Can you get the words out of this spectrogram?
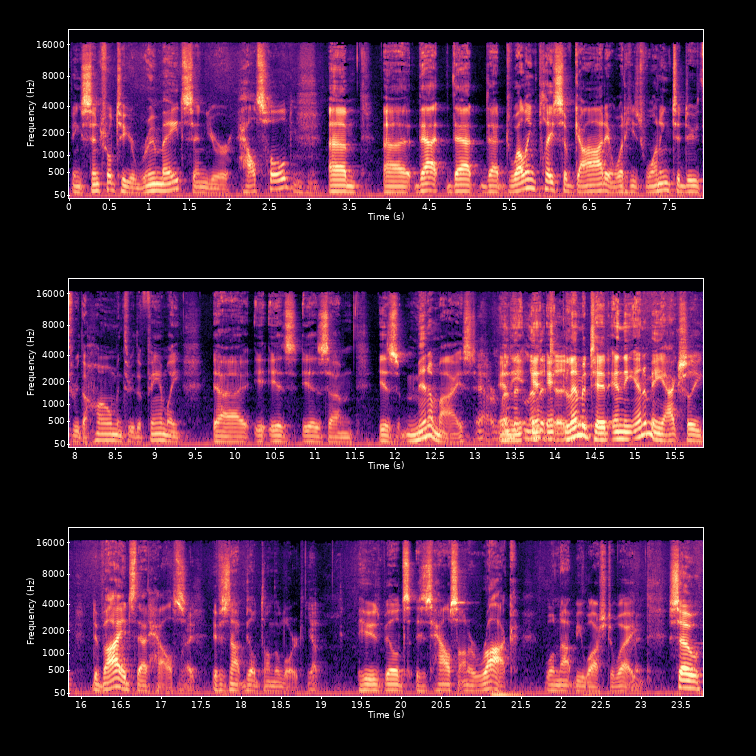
being central to your roommates and your household, um, uh, that that that dwelling place of God and what He's wanting to do through the home and through the family uh, is is um, is minimized Yeah, and the- limit- and- and- limited. limited, and the enemy actually divides that house Right. if it's not built on the Lord Yep. who builds his house on a rock will not be washed away. Right. So,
